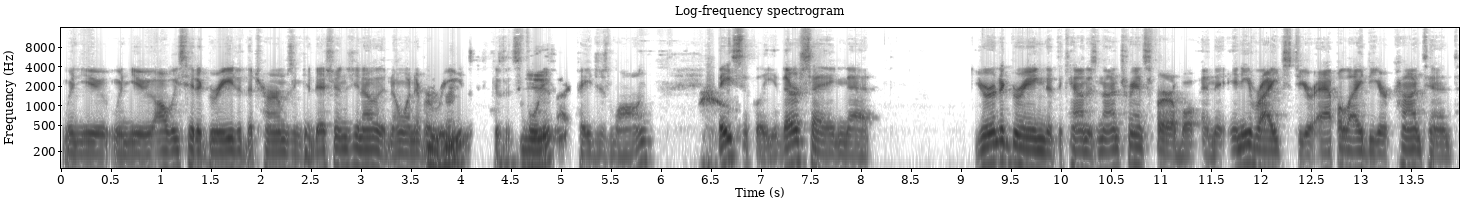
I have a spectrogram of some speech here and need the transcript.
when you when you always hit agree to the terms and conditions, you know, that no one ever mm-hmm. reads because it's 45 yeah. pages long. Basically, they're saying that you're agreeing that the account is non-transferable and that any rights to your Apple ID or content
